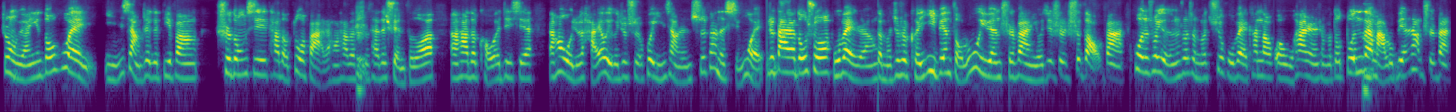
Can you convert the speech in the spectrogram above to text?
这种原因都会影响这个地方。吃东西它的做法，然后它的食材的选择，然后它的口味这些，然后我觉得还有一个就是会影响人吃饭的行为。就大家都说湖北人怎么就是可以一边走路一边吃饭，尤其是吃早饭，或者说有人说什么去湖北看到呃武汉人什么都蹲在马路边上吃饭，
